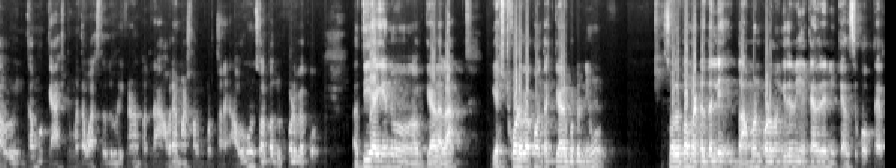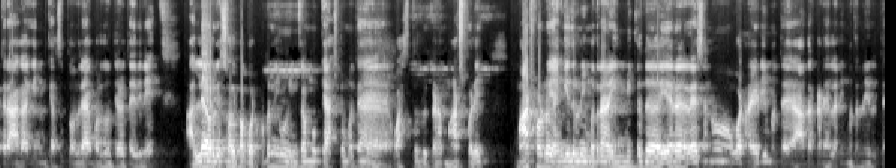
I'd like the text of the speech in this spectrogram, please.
ಅವರು ಇನ್ಕಮ್ ಕ್ಯಾಶ್ ಮತ್ತೆ ವಾಸ್ತವ ದೃಢೀಕರಣ ಪತ್ರ ಅವರೇ ಮಾಡ್ಸ್ಕೊಂಡು ಕೊಡ್ತಾರೆ. ಅವ್ರಿಗೂ ಸ್ವಲ್ಪ ದುಡ್ಡು ಕೊಡ್ಬೇಕು. ಅತಿಯಾಗೇನು ಅವ್ರು ಕೇಳಲ್ಲ. ಎಷ್ಟು ಕೊಡ್ಬೇಕು ಅಂತ ಕೇಳ್ಬಿಟ್ಟು ನೀವು ಸ್ವಲ್ಪ ಮಟ್ಟದಲ್ಲಿ ಅಮೌಂಟ್ ಕೊಡುವಂಗಿದ್ರೆ ನೀವು ಯಾಕಂದ್ರೆ ನೀವು ಕೆಲ್ಸಕ್ಕೆ ಹೋಗ್ತಾ ಇರ್ತಾರೆ, ಹಾಗಾಗಿ ನಿಮ್ ಕೆಲ್ಸಕ್ಕೆ ತೊಂದರೆ ಆಗ್ಬಾರ್ದು ಅಂತ ಹೇಳ್ತಾ ಇದೀನಿ ಅಲ್ಲೇ ಅವ್ರಿಗೆ ಸ್ವಲ್ಪ ಕೊಟ್ಬಿಟ್ಟು ನೀವು ಇನ್ಕಮ್ ಕ್ಯಾಶ್ ಮತ್ತೆ ವಾಸ್ತು ದೃಢೀಕರಣ ಮಾಡಿಸ್ಕೊಳ್ಳಿ. ಮಾಡಿಸ್ಕೊಂಡು ಹೆಂಗಿದ್ರು ನಿಮ್ಮ ಹತ್ರ ಇನ್ ಮಿಕ್ಕದ ಏರ್ ರೇಷನ್ ವೋಟರ್ ಐ ಡಿ ಮತ್ತೆ ಆಧಾರ್ ಕಾರ್ಡ್ ಎಲ್ಲ ನಿಮ್ಮ ಹತ್ರನೇ ಇರುತ್ತೆ.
